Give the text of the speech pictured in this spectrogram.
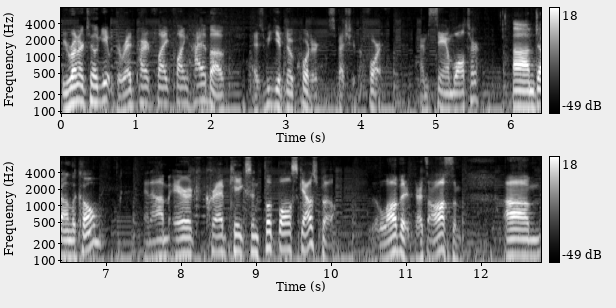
We run our tailgate with the red pirate flag flying high above, as we give no quarter, especially the fourth. I'm Sam Walter. I'm John Lacombe. And I'm Eric Crabcakes and Football Scousebo. Love it. That's awesome. Because um,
